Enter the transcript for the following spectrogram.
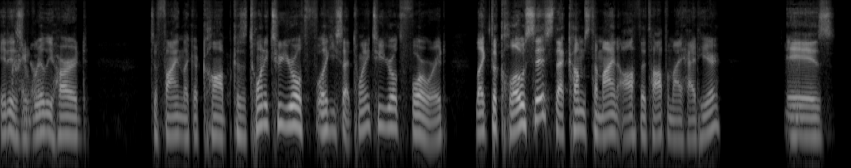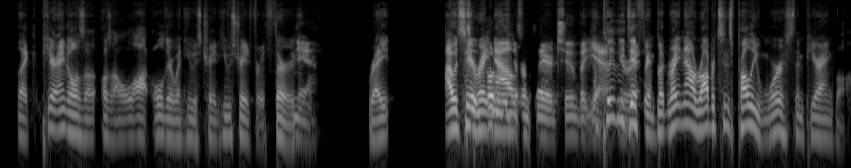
it is really hard to find like a comp because a 22 year old, like you said, 22 year old forward, like the closest that comes to mind off the top of my head here is Mhm. like Pierre Engvall was a, was a lot older when he was traded. He was traded for a third, Yeah. right? I would say right totally now, different player too, but yeah. completely you're right. different. But right now, Robertson's probably worse than Pierre Engvall.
